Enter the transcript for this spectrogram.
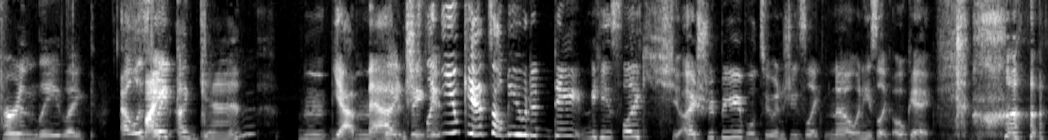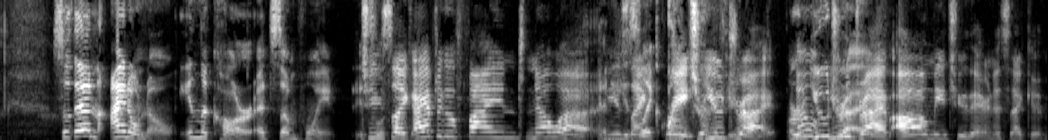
her and Lee like Ella's fight like, again. Yeah, mad, Like, and she's like, get- "You can't tell me who to date," and he's like, "I should be able to," and she's like, "No," and he's like, "Okay." So then I don't know. In the car at some point, she's like, I have to go find Noah, and, And he's, he's like, like, Great, drive you you." drive, Or no, you drive." I'll meet you there in a second.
